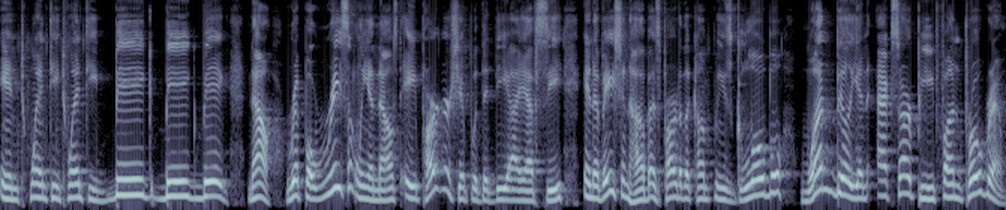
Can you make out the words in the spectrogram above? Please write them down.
in 2020. Big, big, big. Now, Ripple recently announced a partnership with the DIFC Innovation Hub as part of the company's global 1 billion XRP fund program.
